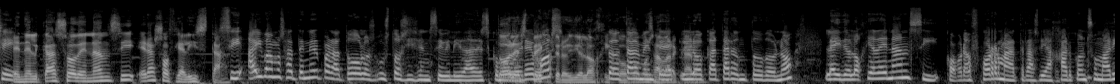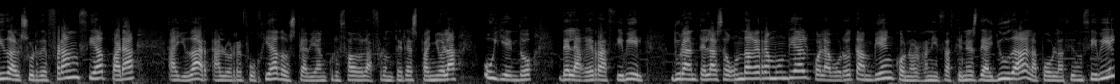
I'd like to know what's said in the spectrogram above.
En el caso de Nancy era socialista. Sí, ahí vamos a tener para todos los gustos y sensibilidades, como Todo el espectro ideológico. Totalmente, lo cataron todo, ¿no? La ideología de Nancy cobró forma tras viajar con su marido al sur de Francia para ayudar a los refugiados que habían cruzado la frontera española huyendo de la guerra civil. Durante la Segunda Guerra Mundial colaboró también con organizaciones de ayuda a la población civil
